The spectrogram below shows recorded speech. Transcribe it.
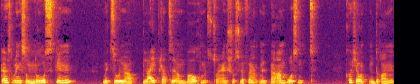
Da ist übrigens so ein No-Skin mit so einer Bleiplatte am Bauch mit zwei Einschusslöffeln, mit einer Armbrust und Köcher unten dran.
